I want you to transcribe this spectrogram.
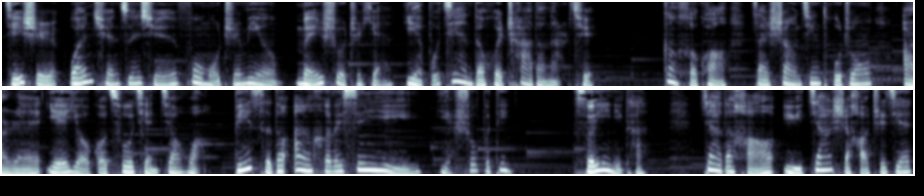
即使完全遵循父母之命、媒妁之言，也不见得会差到哪儿去。更何况在上京途中，二人也有过粗浅交往，彼此都暗合了心意，也说不定。所以你看，嫁得好与家世好之间，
